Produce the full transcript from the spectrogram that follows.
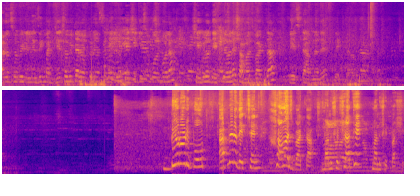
আরও ছবি রিলিজিং বা যে ছবিটা নতুন আসছে সেগুলো বেশি কিছু বলব না। সেগুলো দেখতে হলে সমাজ বার্তা পেজটা আপনাদের দেখতে হবে। ব্যুরো রিপোর্ট আপনারা দেখছেন সমাজ বার্তা মানুষের সাথে মানুষের পাশে।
